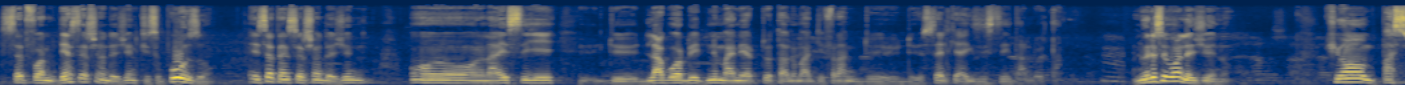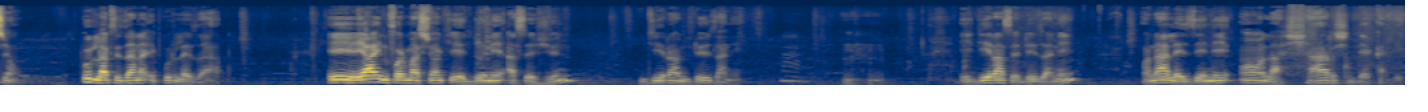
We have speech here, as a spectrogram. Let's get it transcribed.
cette forme d'insertion des jeunes qui se pose. Et cette insertion des jeunes, on a essayé de, l'aborder d'une manière totalement différente de, de, celle qui a existé dans le temps. Hmm. Nous recevons les jeunes qui ont passion pour l'artisanat et pour les arts. Et il y a une formation qui est donnée à ces jeunes durant deux années. Hmm. Et durant ces deux années, on a les aînés ont la charge des cadets.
